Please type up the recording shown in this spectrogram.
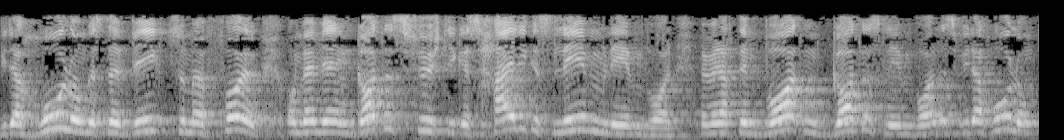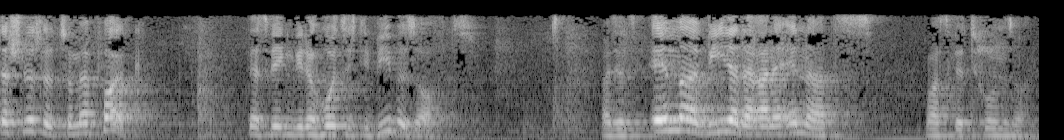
Wiederholung ist der Weg zum Erfolg. Und wenn wir ein gottesfürchtiges, heiliges Leben leben wollen, wenn wir nach den Worten Gottes leben wollen, ist Wiederholung der Schlüssel zum Erfolg. Deswegen wiederholt sich die Bibel so oft. Weil sie uns immer wieder daran erinnert, was wir tun sollen.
